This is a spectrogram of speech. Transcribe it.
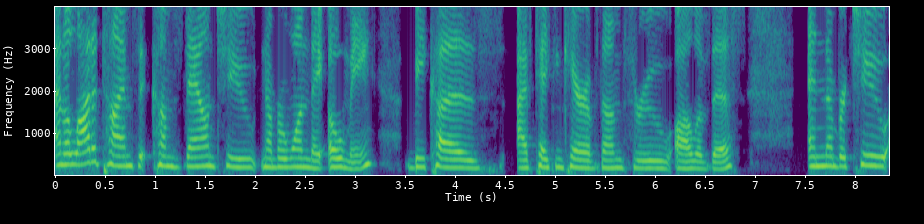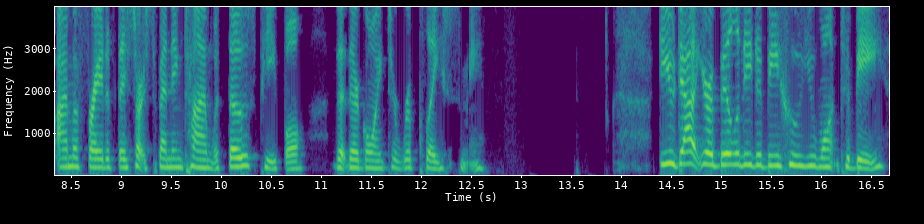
And a lot of times it comes down to number one they owe me because i've taken care of them through all of this. And number two i'm afraid if they start spending time with those people that they're going to replace me. Do you doubt your ability to be who you want to be?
